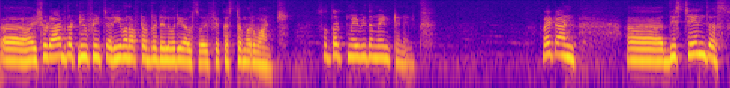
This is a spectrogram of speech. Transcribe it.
uh, I should add that new feature even after the delivery also if a customer wants. So that may be the maintenance, right? And uh, these changes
